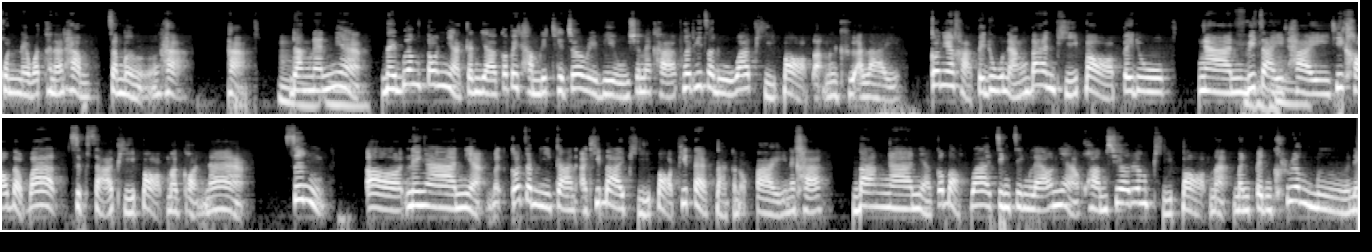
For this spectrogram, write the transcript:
คนในวัฒนธรรมเสมอค่ะค่ะอืมดังนั้นเนี่ยในเบื้องต้นเนี่ยกัญญาก็ไปทำ literature review ใช่ไหมคะ เพื่อที่จะดูว่าผีปอบอะมันคืออะไร ก็เนี่ยค่ะ ไปดูหนังบ้านผีปอบไปดูงานวิจัยไทยที่เขาแบบว่าศึกษาผีปอบมาก่อนหน้า ซึ่งในงานเนี่ยก็จะมีการอธิบายผีปอบที่แตกต่างกันออกไปนะคะ บางงานเนี่ยก็บอกว่าจริง ๆ แล้วเนี่ยความเชื่อเรื่องผีปอบอะมันเป็นเครื่องมือใน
